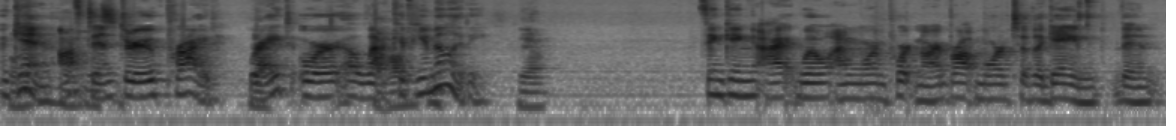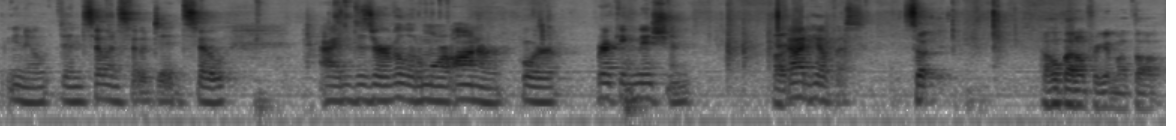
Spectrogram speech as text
Again, On on often through pride, right? Or a lack Uh-huh. of humility. yeah, Thinking I well, I'm more important or I brought more to the game than you know, than so and so did. So I deserve a little more honor or recognition. Right. God help us. So, I hope I don't forget my thought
